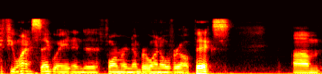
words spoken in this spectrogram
if you want to segue it into former number one overall picks, um,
